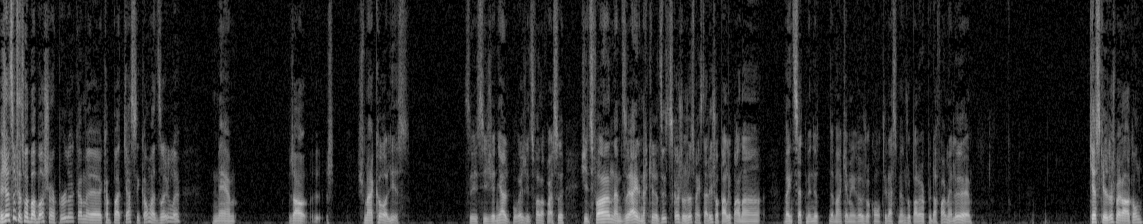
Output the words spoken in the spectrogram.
Mais j'aime ça que ce soit boboche un peu là, comme, euh, comme podcast, c'est con à dire. Là. Mais genre, je m'en calisse. C'est génial. Pour vrai, j'ai du fun à faire ça. J'ai du fun à me dire, hey, le mercredi, tu sais je vais juste m'installer, je vais parler pendant 27 minutes devant la caméra, je vais compter la semaine, je vais parler un peu d'affaires, mais là, euh, Qu'est-ce que là, je me rends compte,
